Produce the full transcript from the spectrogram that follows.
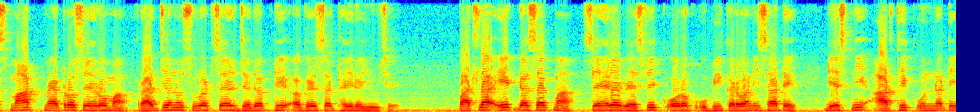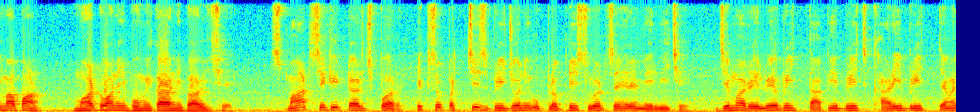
સ્માર્ટ મેટ્રો શહેરોમાં રાજ્યનું સુરત શહેર ઝડપથી અગ્રેસર થઈ રહ્યું છે. પાછલા એક દશકમાં શહેરે વૈશ્વિક ઓળખ ઊભી કરવાની સાથે દેશની આર્થિક ઉન્નતિમાં પણ મહત્ત્વની ભૂમિકા નિભાવી છે. સ્માર્ટ સિટી ટર્ચ પર એકસો પચીસ બ્રિજોની ઉપલબ્ધિ સુરત શહેરે મેળવી છે, જેમાં રેલવે બ્રિજ, તાપી બ્રિજ, ખાડી બ્રિજ તેમજ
